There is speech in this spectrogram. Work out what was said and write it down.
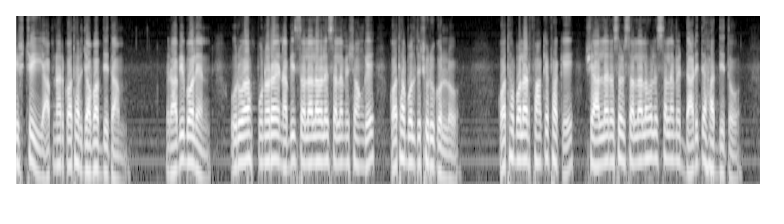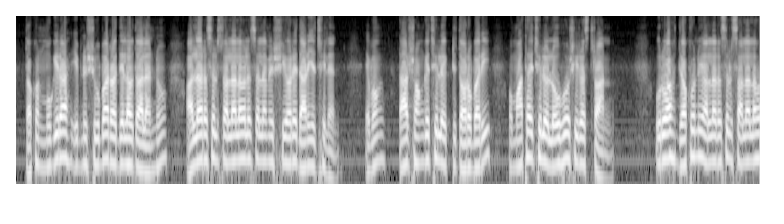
নিশ্চয়ই আপনার কথার জবাব দিতাম। রাবি বলেন উরুয়া পুনরায় নাবী সাল্লাহ সাল্লামের সঙ্গে কথা বলতে শুরু করল। কথা বলার ফাঁকে ফাঁকে সে আল্লাহ রসুল সাল্লাহ সাল্লামের দাড়িতে হাত দিত। তখন মুগিরা ইবনু সুবা রদিল্লাহ তাল্লাহ্ন আল্লাহ রসুল সাল্লাহ সাল্লামের শিয়রে দাঁড়িয়েছিলেন এবং তার সঙ্গে ছিল একটি তরবারি ও মাথায় ছিল লৌহ শিরস্ত্রাণ। উরওয়াহ যখনই আল্লাহ রসুল সাল্লাহ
